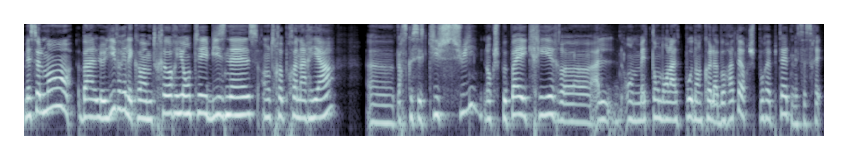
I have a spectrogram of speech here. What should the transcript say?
mais seulement, ben, le livre, il est quand même très orienté business, entrepreneuriat. Euh, parce que c'est qui je suis, donc je peux pas écrire euh, en me mettant dans la peau d'un collaborateur. Je pourrais peut-être, mais ça serait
